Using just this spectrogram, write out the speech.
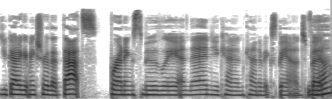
you got to get make sure that that's running smoothly, and then you can kind of expand. But Yeah.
